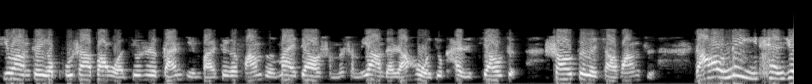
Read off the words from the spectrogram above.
希望这个菩萨帮我，就是赶紧把这个房子卖掉，什么什么样的，然后我就开始烧这烧这个小房子。然后那一天就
